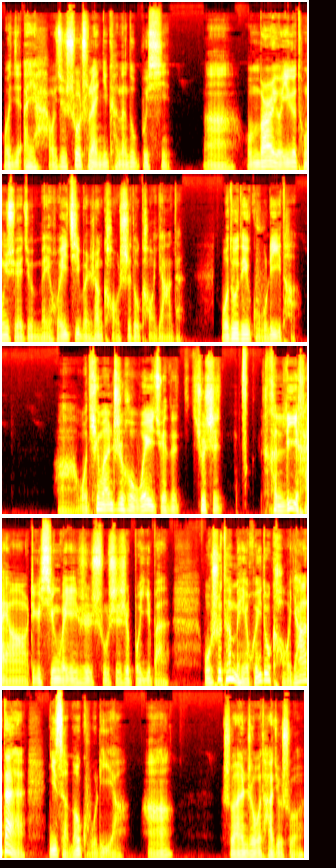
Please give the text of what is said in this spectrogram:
我就哎呀，我就说出来，你可能都不信啊。我们班有一个同学，就每回基本上考试都考鸭蛋。”我都得鼓励他，啊！我听完之后，我也觉得就是很厉害啊，这个行为是属实是不一般。我说他每回都烤鸭蛋，你怎么鼓励啊？啊！说完之后，他就说：“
